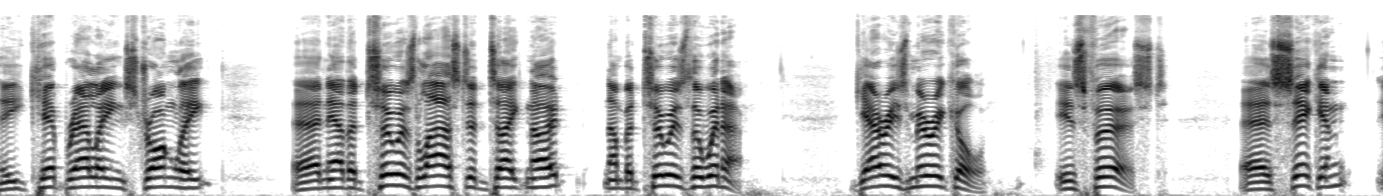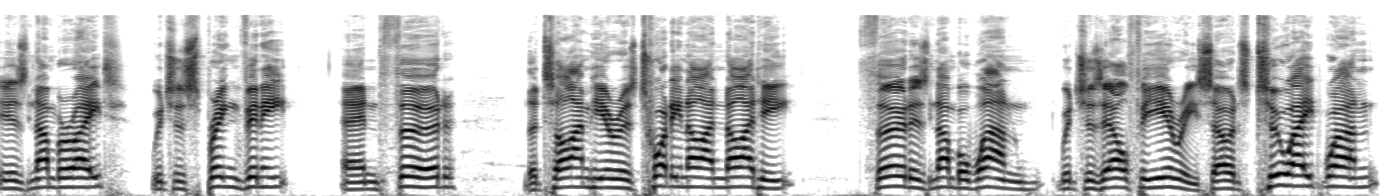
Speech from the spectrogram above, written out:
He kept rallying strongly. Uh, now the two has lasted, take note. Number two is the winner. Gary's Miracle is first. Uh, second is number eight, which is Spring Vinny. And third, the time here is 29.90. Third is number one, which is Alfieri. So it's 281,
